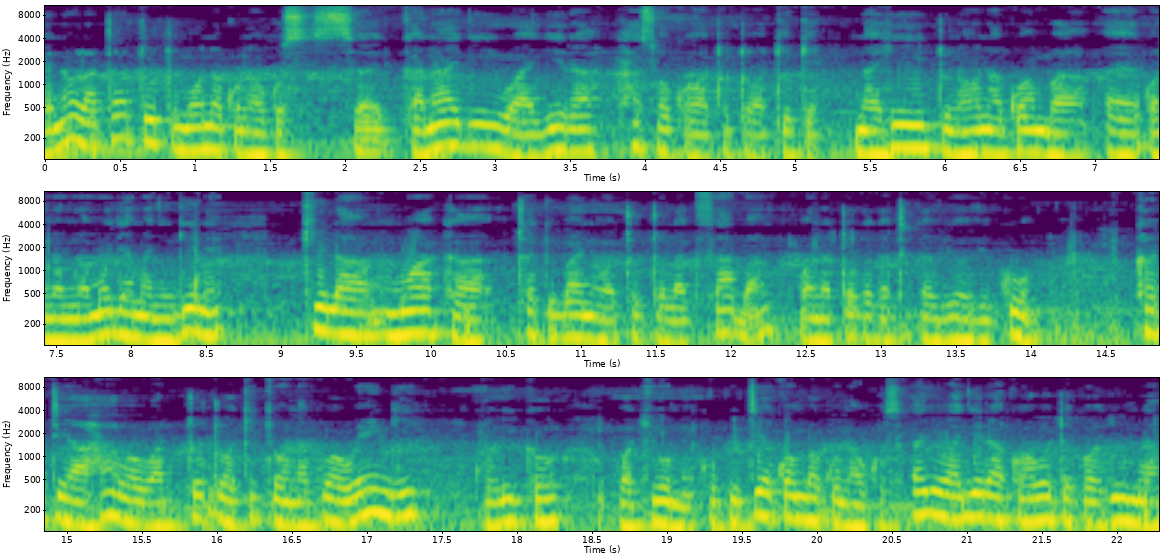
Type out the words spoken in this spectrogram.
Eneo la tatu tumeona kuna ukosekanaji wa ajira haswa kwa watoto wa kike, na hii tunaona kwamba e, kwa namna moja ama nyingine kila mwaka takribani watoto laki saba wanatoka katika vyuo vikuu. Kati ya hawa watoto wa kike wanakuwa wengi kuliko wa kiume, kupitia kwamba kuna ukosekaji wa ajira kwa wote kwa ujumla,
